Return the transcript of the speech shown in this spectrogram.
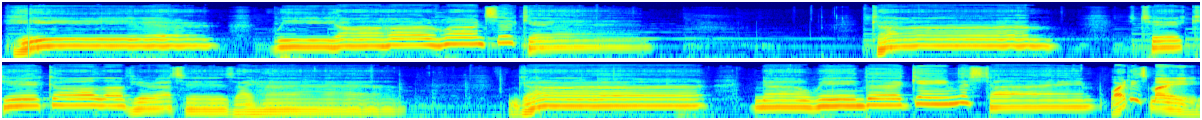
Here we are once again. Come to kick all of your asses I have. Win the game this time. Why does my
